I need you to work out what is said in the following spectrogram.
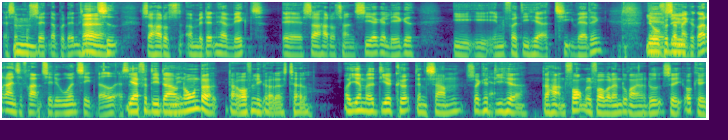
altså mm. procenter på den her ja, ja. tid, så har du, og med den her vægt, øh, så har du sådan cirka ligget i, i, inden for de her 10 watt, ikke? Jo, øh, fordi, så man kan godt regne sig frem til det, uanset hvad. Altså, ja, fordi der er jo med, nogen, der, der offentliggør deres tal. Og i og med, at de har kørt den samme, så kan ja. de her, der har en formel for, hvordan du regner det ud, se, okay,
